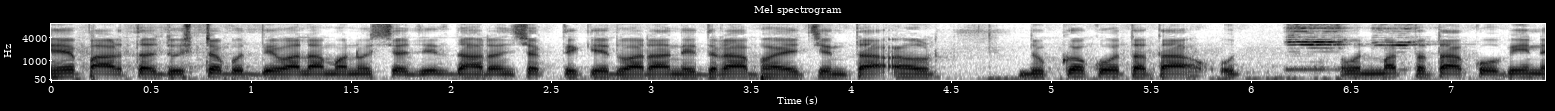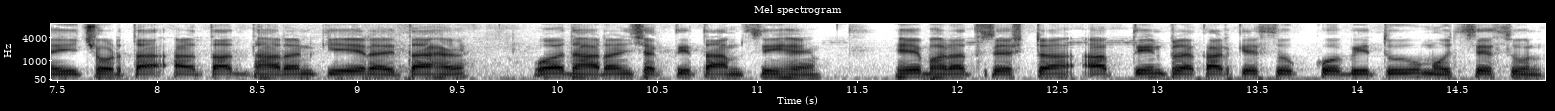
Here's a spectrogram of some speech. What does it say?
हे पार्थ, दुष्ट बुद्धि वाला मनुष्य जिस धारण शक्ति के द्वारा निद्रा, भय, चिंता और दुख को तथा उन्मत्तता को भी नहीं छोड़ता, अर्थात धारण किए रहता है, वह धारण शक्ति तामसी है। हे भरत श्रेष्ठ, अब तीन प्रकार के सुख को भी तू मुझसे सुन।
